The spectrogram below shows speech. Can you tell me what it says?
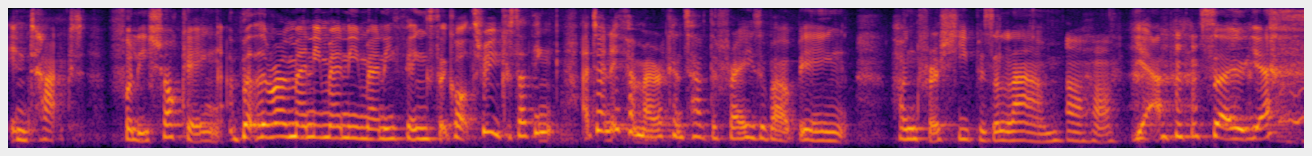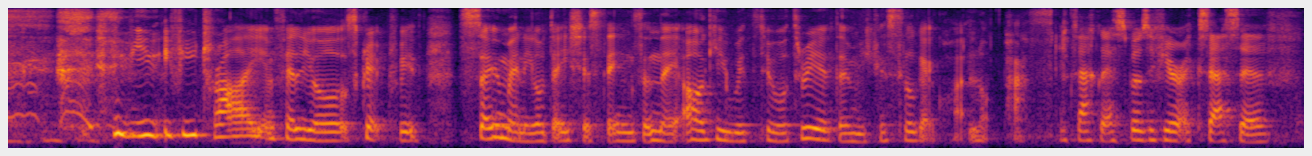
intact, fully shocking. But there are many, many, many things that got through, because I think, I don't know if Americans have the phrase about being hung for a sheep as a lamb. Uh huh. Yeah. so yeah, if you if you try and fill your script with so many audacious things, and they argue with two or three of them, you can still get quite a lot past. Exactly. I suppose if you're excessive.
